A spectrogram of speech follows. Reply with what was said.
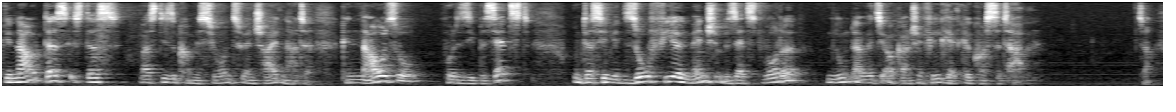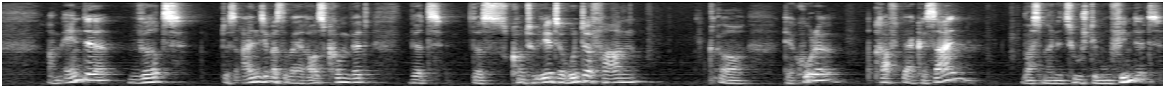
Genau das ist das, was diese Kommission zu entscheiden hatte. Genauso wurde sie besetzt und dass sie mit so vielen Menschen besetzt wurde, nun, da wird sie auch ganz schön viel Geld gekostet haben. So. Am Ende wird das Einzige, was dabei herauskommen wird, wird das kontrollierte Runterfahren äh, der Kohlekraftwerke sein, was meine Zustimmung findet,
